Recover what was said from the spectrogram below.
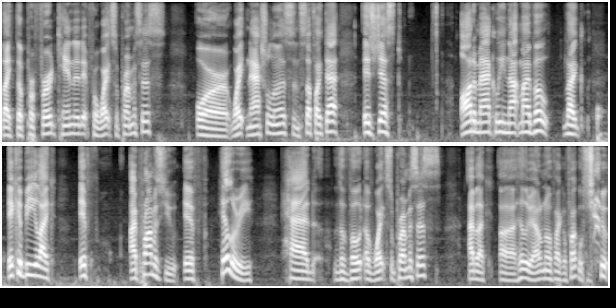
like the preferred candidate for white supremacists or white nationalists and stuff like that is just automatically not my vote. Like it could be like if I promise you, if Hillary had the vote of white supremacists, I'd be like, uh, Hillary, I don't know if I can fuck with you,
